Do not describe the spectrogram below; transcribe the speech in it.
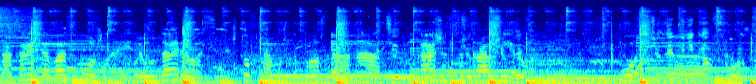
Какая-то возможная, или ударилась, или что, потому что просто она кажется травмирована. Вот. Что-то ему некомфортно.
